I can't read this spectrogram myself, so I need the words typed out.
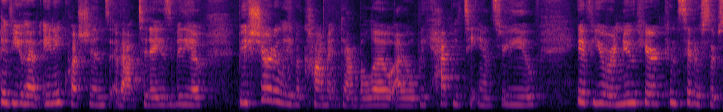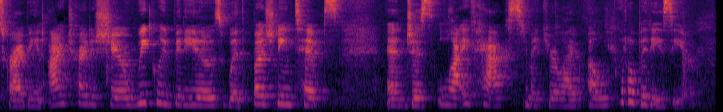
If you have any questions about today's video, be sure to leave a comment down below. I will be happy to answer you. If you are new here, consider subscribing. I try to share weekly videos with budgeting tips and just life hacks to make your life a little bit easier.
